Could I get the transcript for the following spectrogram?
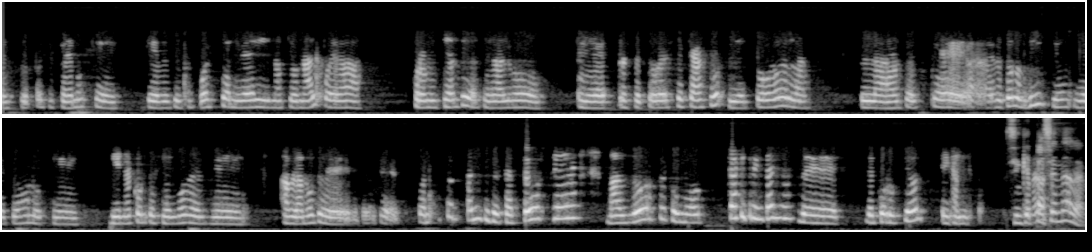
este, pues, esperemos que, que desde su puesto a nivel nacional pueda pronunciarse y hacer algo eh, respecto de este caso y de todas las, las este, de todos los vicios y de todo lo que viene aconteciendo desde hablamos de, de, años? De 14 más 12, como casi 30 años de, de corrupción en Jalisco. Sin que pase nada.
